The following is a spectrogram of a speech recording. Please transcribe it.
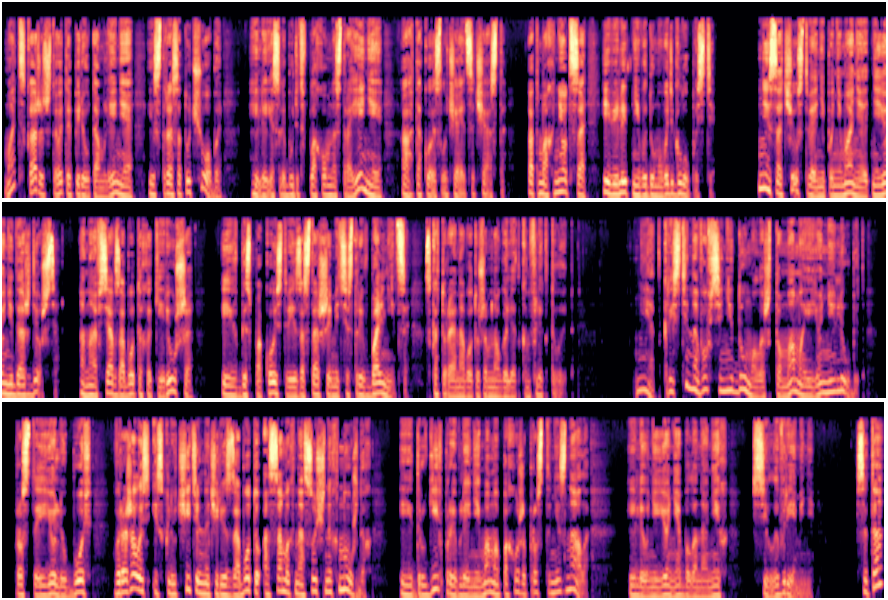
Мать скажет, что это переутомление и стресс от учебы, или, если будет в плохом настроении, а такое случается часто, отмахнется и велит не выдумывать глупости. Ни сочувствия, ни понимания от нее не дождешься. Она вся в заботах о Кирюше и в беспокойстве из-за старшей медсестры в больнице, с которой она вот уже много лет конфликтует. Нет, Кристина вовсе не думала, что мама ее не любит. Просто ее любовь выражалась исключительно через заботу о самых насущных нуждах, и других проявлений мама, похоже, просто не знала, или у нее не было на них силы времени. Сыта?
